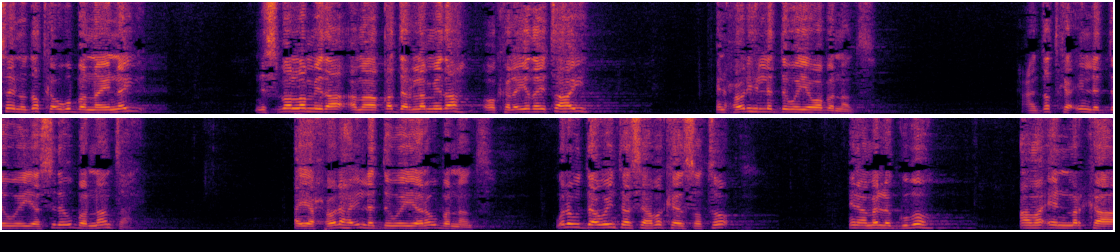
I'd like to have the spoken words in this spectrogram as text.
saynu dadka ugu bannaynay nisbe la mida ama qadar la mida oo kale iyaday tahay in xoolihii la daweeya waa bannaanta yacani dadka in la daweeyaa siday u bannaan tahay ayaa xoolaha in la daweeyaana u bannaanta walow daawayntaasi haba keensato in ama la gubo ama in markaa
